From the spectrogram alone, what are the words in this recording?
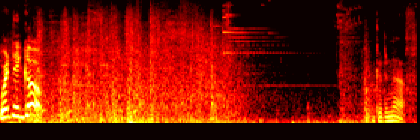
Where'd they go? Good enough.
